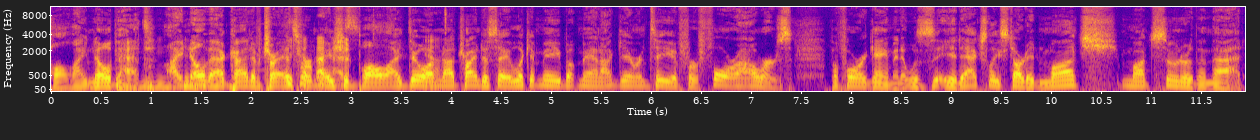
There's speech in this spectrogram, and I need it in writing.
Paul. I know that. Mm-hmm. I know that kind of transformation, yes. Paul. I do. Yeah. I'm not trying to say, look at me, but man, I guarantee you, for four hours before a game, and it was it actually started much much sooner than that.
